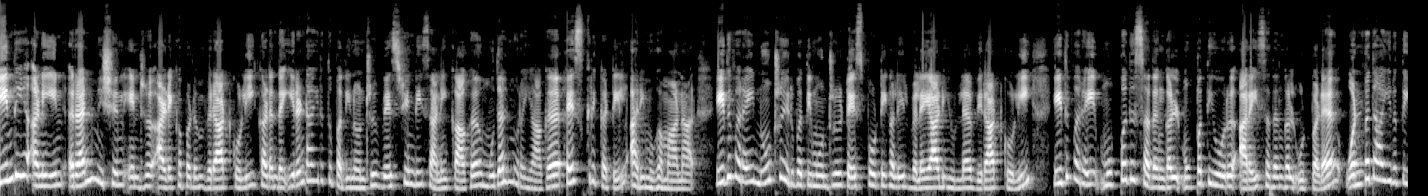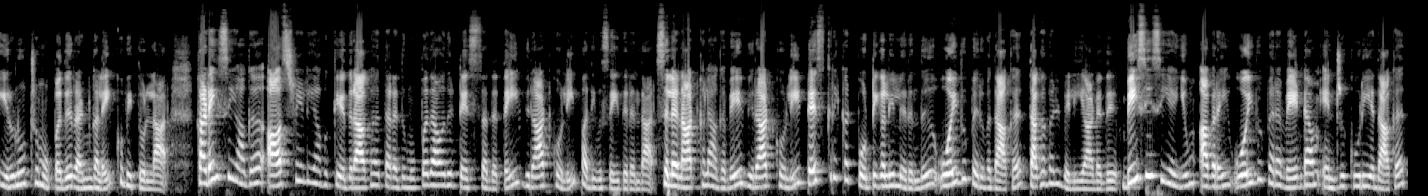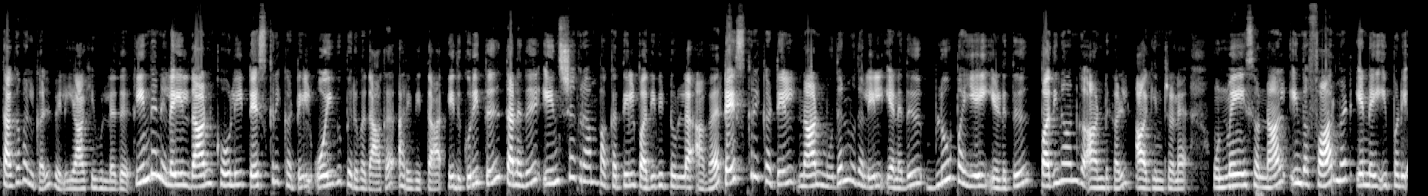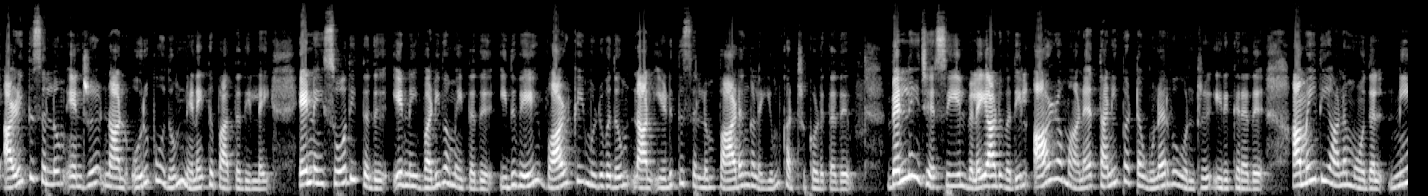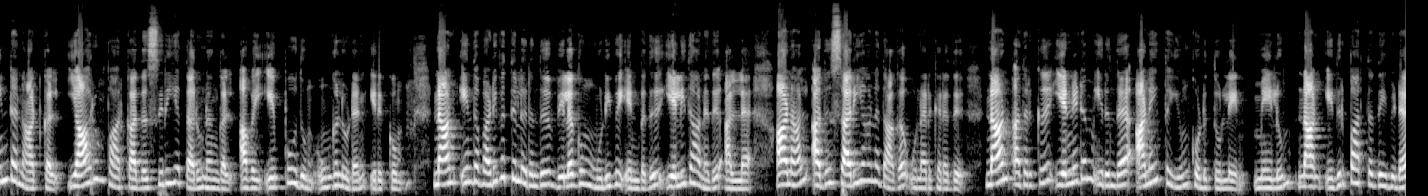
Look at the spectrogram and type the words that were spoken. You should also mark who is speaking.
Speaker 1: இந்திய அணியின் run mission என்று அழைக்கப்படும் விராட் கோலி கடந்த இரண்டாயிரத்து பதினொன்று வெஸ்ட் இண்டீஸ் அணிக்காக முதல் முறையாக டெஸ்ட் கிரிக்கெட்டில் அறிமுகமானார். இதுவரை நூற்று இருபத்தி மூன்று டெஸ்ட் போட்டிகளில் விளையாடியுள்ள விராட் கோலி இதுவரை முப்பது சதங்கள் முப்பத்தி ஒரு அரை சதங்கள் உட்பட ஒன்பதாயிரத்து இருநூற்று முப்பது ரன்களை குவித்துள்ளார். கடைசியாக ஆஸ்திரேலியாவுக்கு எதிராக தனது முப்பதாவது டெஸ்ட் சதத்தை விராட் கோலி பதிவு செய்திருந்தார். சில நாட்களாகவே விராட் கோலி டெஸ்ட் கிரிக்கெட் போட்டிகளில் இருந்து ஓய்வு வருவதாக தகவல் வெளியானது. பிசிசிஐயும் அவரை ஓய்வு பெற வேண்டாம் என்று கூறியதாக தகவல்கள் வெளியாகியுள்ளது. இந்த நிலையில்தான் கோலி டெஸ்ட் கிரிக்கெட்டில் ஓய்வு பெறுவதாக அறிவித்தார். இதுகுறித்து தனது இன்ஸ்டாகிராம் பக்கத்தில் பதிவிட்டுள்ள அவர் டெஸ்ட் கிரிக்கெட்டில் நான் முதன் முதலில் எனது ப்ளூ பையை எடுத்து பதினான்கு ஆண்டுகள் ஆகின்றன. உண்மையை சொன்னால் இந்த ஃபார்மட் என்னை இப்படி அழைத்து செல்லும் என்று நான் ஒருபோதும் நினைத்து பார்த்ததில்லை. என்னை சோதித்தது என்னை வடிவமைத்தது இதுவே வாழ்க்கை முழுவதும் நான் எடுத்து செல்லும் பாடங்களையும் கற்றுக் கொடுத்தது. வெள்ளை ஜெர்சியில் விளையாடுவதில் ஆழமான தனிப்பட்ட உணர்வு ஒன்று இருக்கிறது. அமைதியான மோதல் நீண்ட நாட்கள் யாரும் பார்க்காத சிறிய தருணங்கள் அவை எப்போதும் உங்களுடன் இருக்கும். நான் இந்த வடிவத்திலிருந்து விலகும் முடிவு என்பது எளிதானது அல்ல. ஆனால் அது சரியானதாக உணர்கிறது. நான் அதற்கு என்னிடம் இருந்த அனைத்தையும் கொடுத்துள்ளேன். மேலும் நான் எதிர்பார்த்ததை விட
